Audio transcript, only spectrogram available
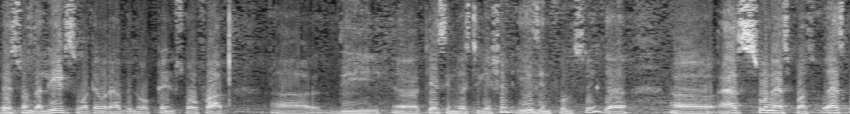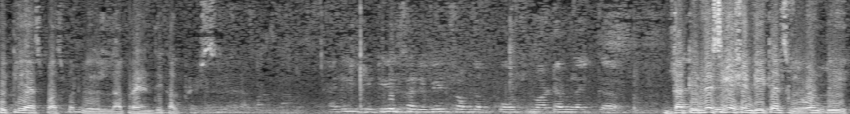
based on the leads, whatever have been obtained so far, the uh, case investigation is in full swing. Uh, uh, As soon as possible, as quickly as possible, we will apprehend the culprits. Any details are revealed from the post-mortem like uh, That investigation details we won't be,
